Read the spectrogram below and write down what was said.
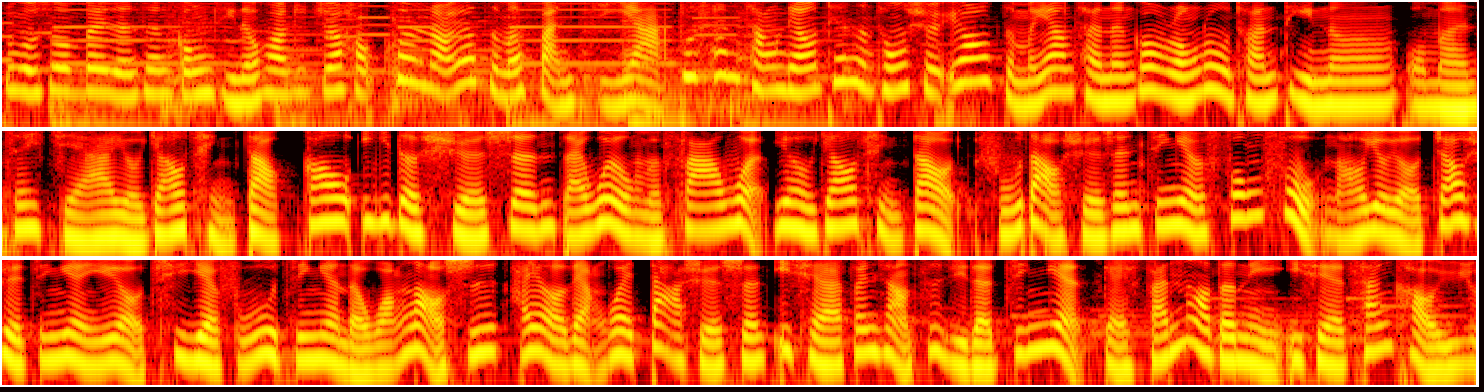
如果说被人身攻击的话，就觉得好困扰，要怎么反击呀？不擅长聊天的同学又要怎么样才能够融入团体呢？我我们这一节啊，有邀请到高一的学生来为我们发问，也有邀请到辅导学生经验丰富，然后又有教学经验，也有企业服务经验的王老师，还有两位大学生一起来分享自己的经验，给烦恼的你一些参考与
